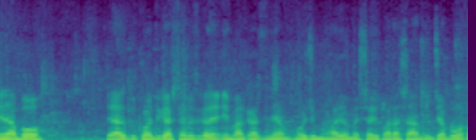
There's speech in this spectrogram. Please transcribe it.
ина бо як дукони дигарша мезгарем ин магазинам ҳоҷи муҳайё мешаи парашам инҷа бо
